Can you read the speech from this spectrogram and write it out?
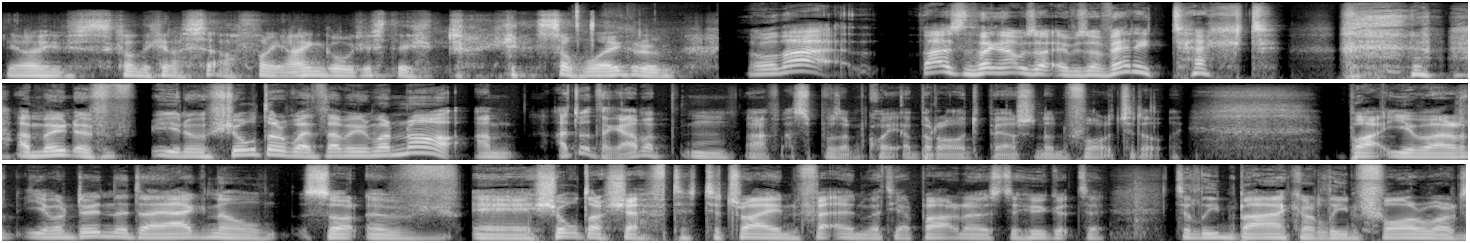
You know, he was coming to kind of sit at a funny angle just to get some leg room. Well, that that's the thing. That was a, it was a very tight amount of you know shoulder width. I mean, we're not. I'm. I don't think I'm a. mm, I I suppose I'm quite a broad person, unfortunately. But you were you were doing the diagonal sort of uh, shoulder shift to try and fit in with your partner as to who got to, to lean back or lean forward,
